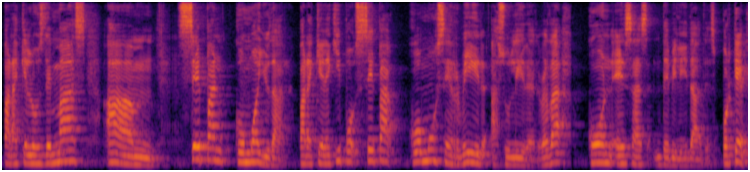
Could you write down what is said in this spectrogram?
para que los demás sepan cómo ayudar, para que el equipo sepa cómo servir a su líder, ¿verdad? Con esas debilidades. ¿Por qué?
